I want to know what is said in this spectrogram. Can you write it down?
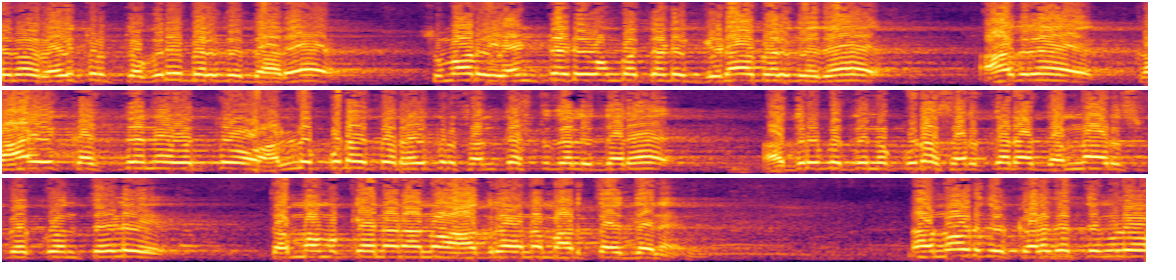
ಏನು ರೈತರು ತೊಗರಿ ಬೆಳೆದಿದ್ದಾರೆ. ಸುಮಾರು ಎಂಟಡಿ ಒಂಬತ್ತಡಿ ಗಿಡ ಬೆಳೆದಿದೆ. ಆದ್ರೆ ಕಾಯಿ ಕಚ್ಚದೇನೆ ಹೊತ್ತು ಅಲ್ಲೂ ಕೂಡ ರೈತರು ಸಂಕಷ್ಟದಲ್ಲಿದ್ದಾರೆ. ಅದ್ರ ಬಗ್ಗೆನೂ ಕೂಡ ಸರ್ಕಾರ ಗಮನ ಹರಿಸಬೇಕು ಅಂತೇಳಿ ತಮ್ಮ ಮುಖೇನ ನಾನು ಆಗ್ರಹವನ್ನು ಮಾಡ್ತಾ ಇದ್ದೇನೆ. ನಾವು ನೋಡಿದ್ವಿ, ಕಳೆದ ತಿಂಗಳು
